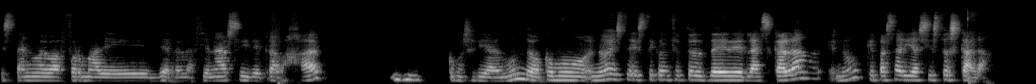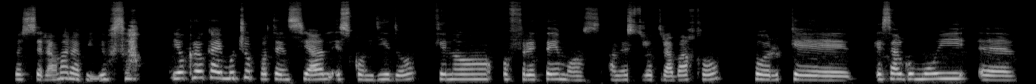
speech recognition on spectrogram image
esta nueva forma de, relacionarse y de trabajar, ¿cómo sería el mundo? ¿Cómo, ¿no? este, este concepto de, la escala, ¿no? ¿qué pasaría si esto escala? Pues será maravilloso. Yo creo que hay mucho potencial escondido que no ofrecemos a nuestro trabajo porque es algo muy eh,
